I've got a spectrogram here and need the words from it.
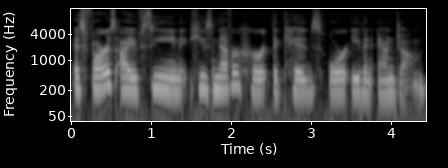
as far as I have seen, he's never hurt the kids or even Anjum.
